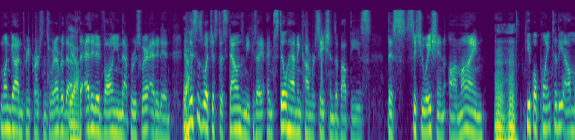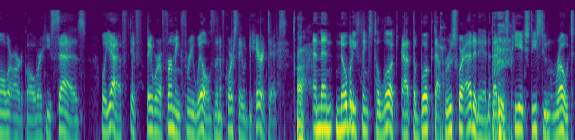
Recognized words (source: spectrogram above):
one God in three persons or whatever the, Yeah. the edited volume that Bruce Ware edited. Yeah. And this is what just astounds me because I'm still having conversations about these this situation online hmm people point to the Al Mohler article where he says, well, yeah, if, if they were affirming three wills, then of course they would be heretics. Uh, And then nobody thinks to look at the book that Bruce Ware edited that his PhD student wrote,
